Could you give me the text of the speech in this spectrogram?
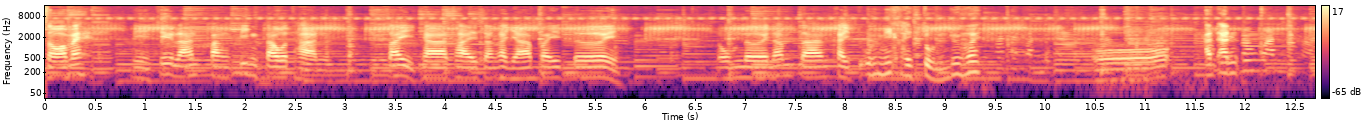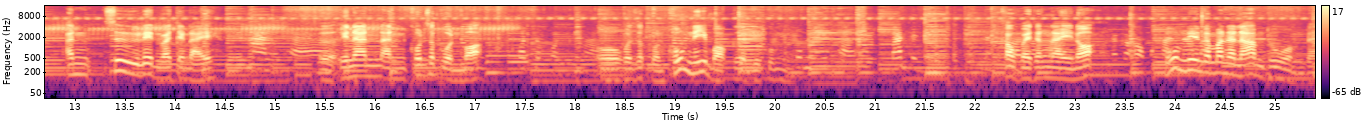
สอไหม นี่ชื่อร้านปังปิ้งเตาถ่านไส้ชาไทยสังขยาใบเตยนมเนยน้ำตาลไข่อุ้ยมีไข่ตุ๋นด้วยเฮ้ยโอ้อันอันบางวันค่ะอันซื้อเล่นว่าจังไดที่นั่นค่ะเออไอ้นั่นอันคนสกลบ่คนสกลค่ะโอ้คนสกลคุ้มนี้บอกเกิดอยู่คุ้มนี้คุ้มนี้ค่ะบ้านเป็นเข้าไปทางในเนาะแล้วก็ออกมาคุ้มนี้นะมันน่ะน้ำท่วมแต่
